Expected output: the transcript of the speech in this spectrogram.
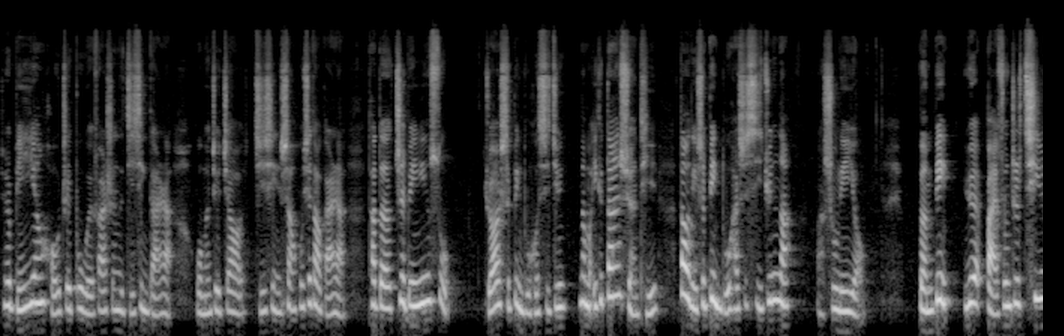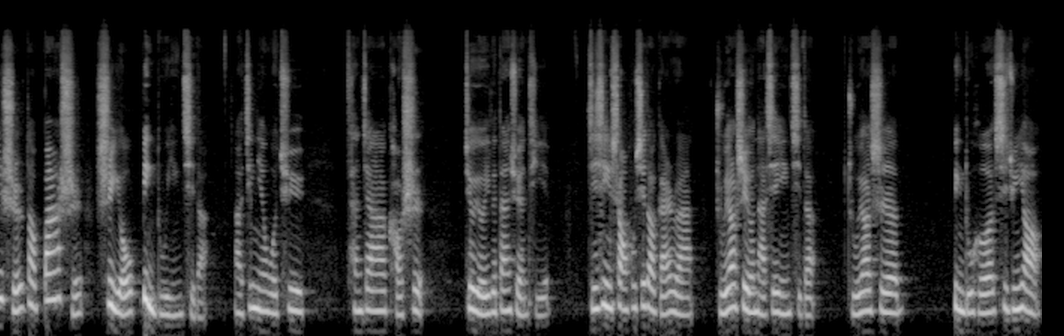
就是鼻咽喉这部位发生的急性感染，我们就叫急性上呼吸道感染。它的致病因素主要是病毒和细菌。那么一个单选题，到底是病毒还是细菌呢？啊，书里有，本病约百分之七十到八十是由病毒引起的。啊，今年我去参加考试，就有一个单选题，急性上呼吸道感染主要是由哪些引起的？主要是病毒和细菌要。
